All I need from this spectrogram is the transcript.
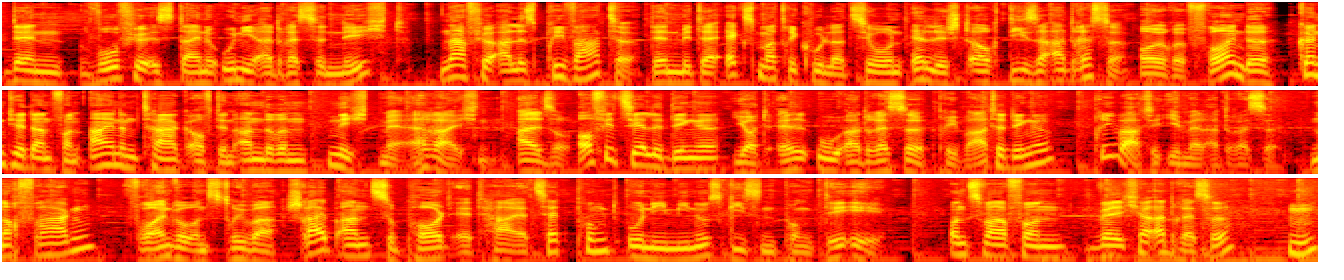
Denn wofür ist deine Uni-Adresse nicht? Na, für alles Private. Denn mit der Exmatrikulation erlischt auch diese Adresse. Eure Freunde könnt ihr dann von einem Tag auf den anderen nicht mehr erreichen. Also offizielle Dinge, JLU-Adresse, private Dinge, private E-Mail-Adresse. Noch Fragen? Freuen wir uns drüber. Schreib an support.hrz.uni-gießen.de. Und zwar von welcher Adresse? Hm?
